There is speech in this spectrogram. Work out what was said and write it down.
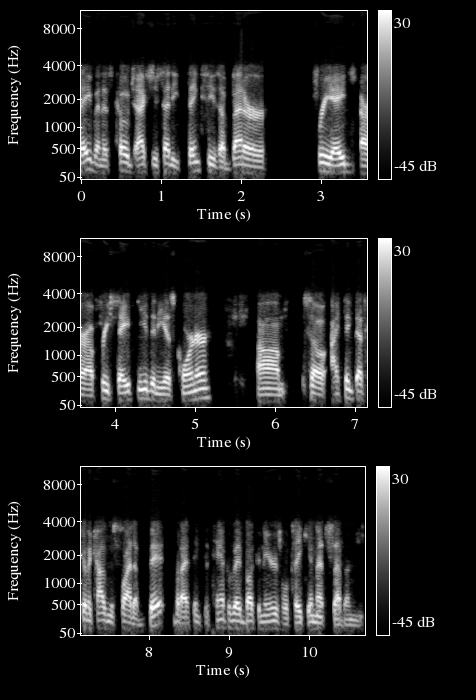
Saban, his coach, actually said he thinks he's a better free age or a free safety than he is corner. Um, so I think that's going to cause him to slide a bit, but I think the Tampa Bay Buccaneers will take him at seven.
